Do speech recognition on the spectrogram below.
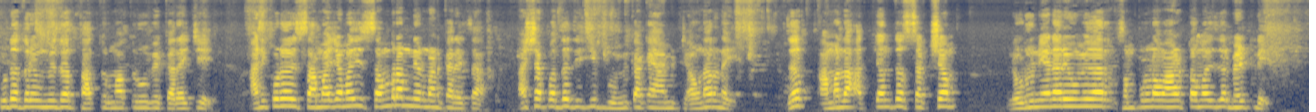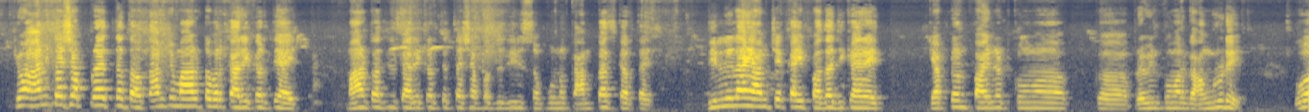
कुठंतरी उमेदवार थातूर मातूर उभे करायचे आणि कुठं समाजामध्ये संभ्रम निर्माण करायचा अशा पद्धतीची भूमिका काही आम्ही ठेवणार नाही. जर आम्हाला अत्यंत सक्षम निवडून येणारे उमेदवार संपूर्ण महाराष्ट्रामध्ये जर भेटले किंवा आम्ही तशा प्रयत्नात आहोत आमचे महाराष्ट्रभर कार्यकर्ते आहेत. महाराष्ट्रातील कार्यकर्ते तशा पद्धतीने संपूर्ण कामकाज करतायत. दिल्लीलाही आमचे काही पदाधिकारी आहेत. कॅप्टन पायलट कुमार प्रवीण कुमार गांगरुडे व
